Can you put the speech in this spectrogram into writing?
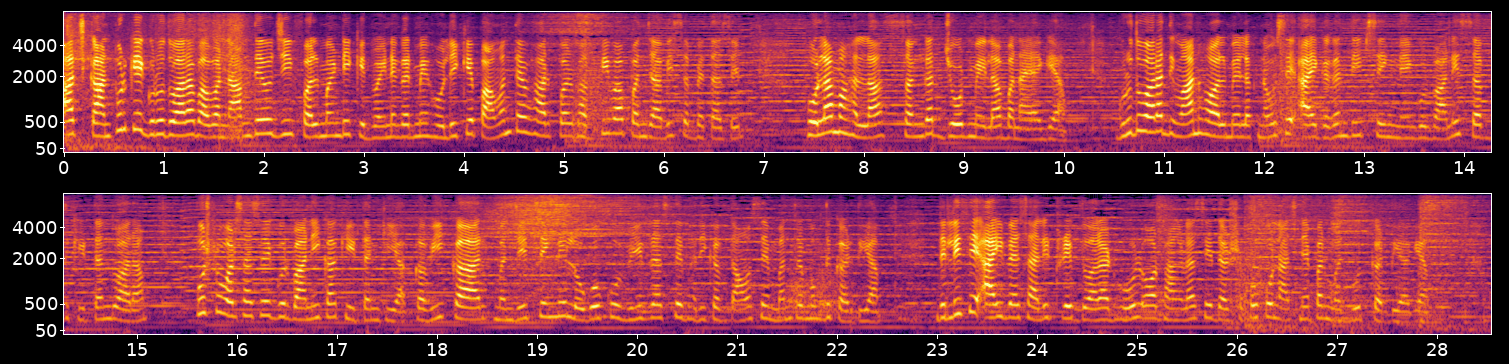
आज कानपुर के गुरुद्वारा बाबा नामदेव जी फल मंडी किदवई नगर में होली के पावन त्यौहार पर भक्ति व पंजाबी सभ्यता से होला मोहल्ला संगत जोड़ मेला बनाया गया। गुरुद्वारा दीवान हॉल में लखनऊ से आए गगनदीप सिंह ने गुरबानी शब्द कीर्तन द्वारा पुष्प वर्षा से गुरबानी का कीर्तन किया। कविकार मंजीत सिंह ने लोगों को वीर रस से भरी कविताओं से मंत्रमुग्ध कर दिया। दिल्ली से आई वैशाली ट्रिप द्वारा ढोल और भांगड़ा से दर्शकों को नाचने पर मज़बूत कर दिया गया।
